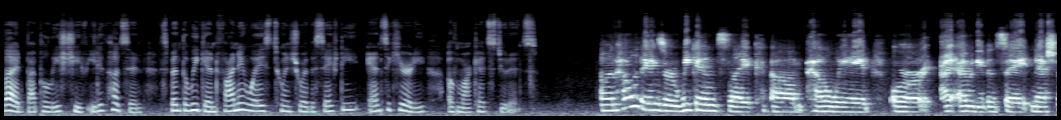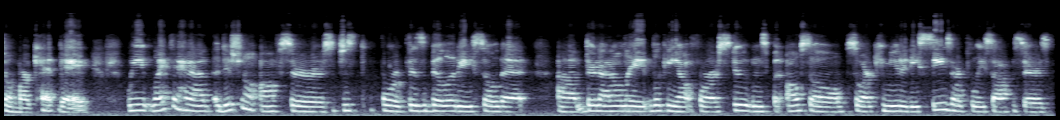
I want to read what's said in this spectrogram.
led by Police Chief Edith Hudson, spent the weekend finding ways to ensure the safety and security of Marquette students on holidays or weekends like um, Halloween, or I, I, would even say National Marquette Day, we like to have additional officers just for visibility so that um, they're not only looking out for our students, but also so our community sees our police officers.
